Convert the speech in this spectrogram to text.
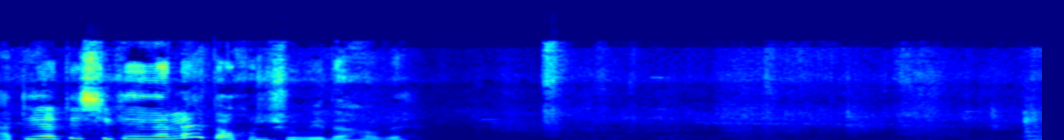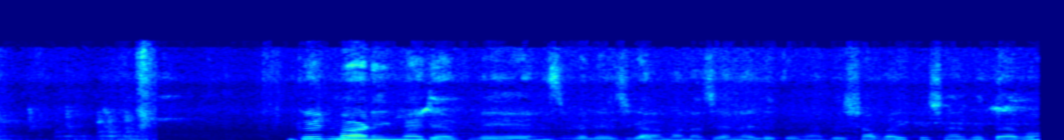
হাঁটি হাঁটি শিখে গেলে তখন সুবিধা হবে। Good morning my dear friends village গালমানা চ্যানেলে তোমাদের সবাইকে স্বাগত এবং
